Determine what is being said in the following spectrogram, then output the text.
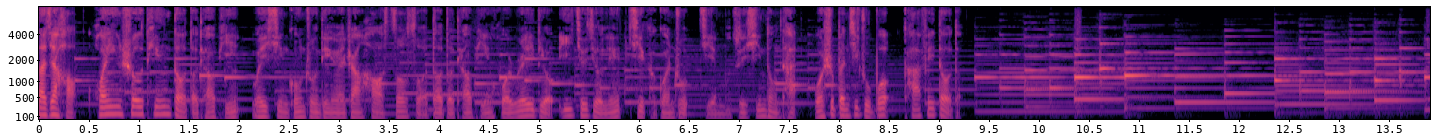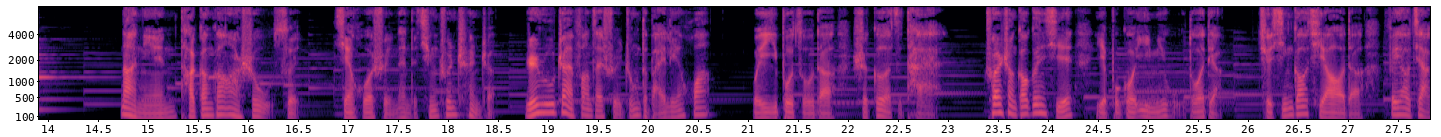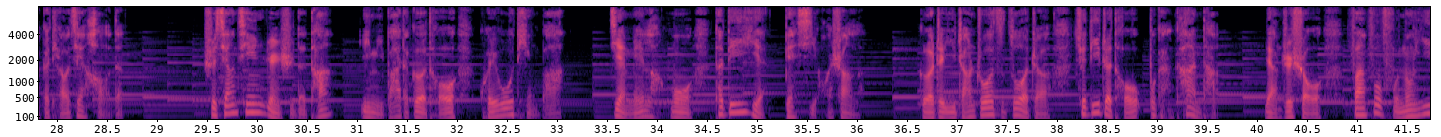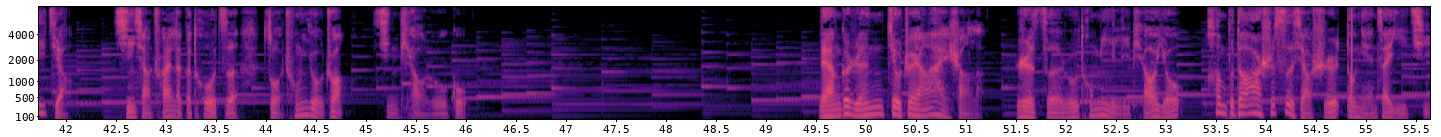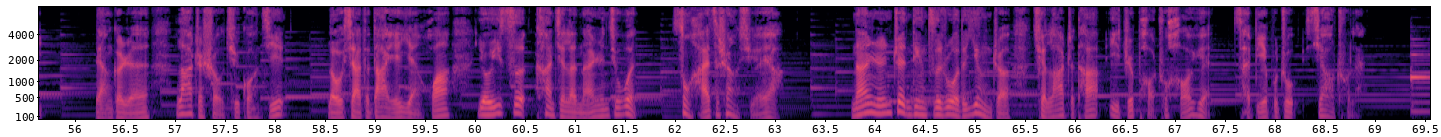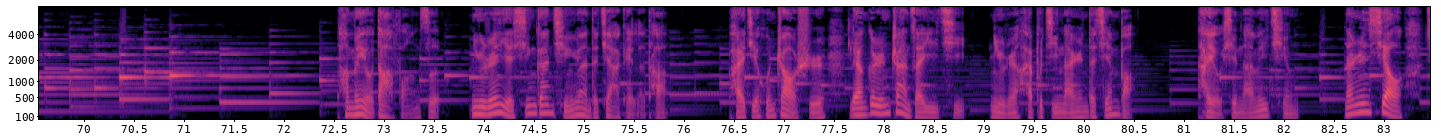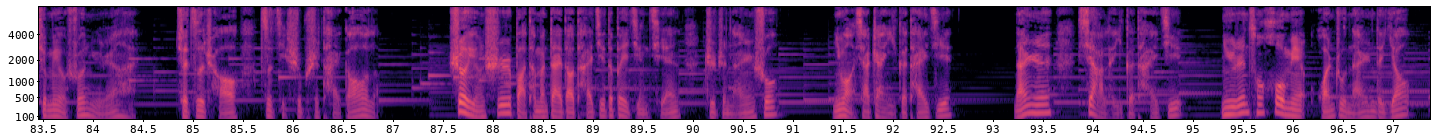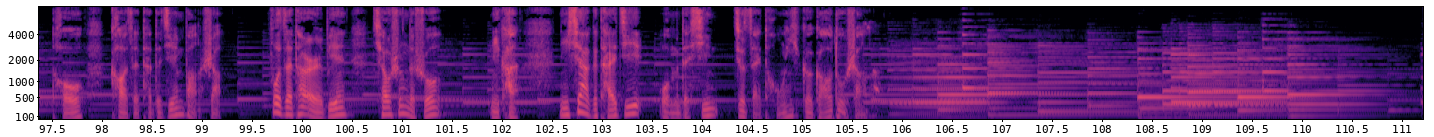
大家好，欢迎收听豆豆调频。微信公众订阅账号搜索“豆豆调频”或 “radio 一九九零”即可关注节目最新动态。我是本期主播咖啡豆豆。那年他刚刚二十五岁，鲜活水嫩的青春衬着，人如绽放在水中的白莲花。唯一不足的是个子太矮，穿上高跟鞋也不过一米五多点却心高气傲的非要嫁个条件好的。是相亲认识的他，一米八的个头，魁梧挺拔，剑眉朗目。他第一眼便喜欢上了，隔着一张桌子坐着，却低着头不敢看他，两只手反复抚弄衣角，心像揣了个兔子，左冲右撞，心跳如鼓。两个人就这样爱上了，日子如同蜜里调油，恨不得二十四小时都粘在一起。两个人拉着手去逛街。楼下的大爷眼花，有一次看见了男人就问：“送孩子上学呀？”男人镇定自若的应着，却拉着她一直跑出好远，才憋不住笑出来。他没有大房子，女人也心甘情愿的嫁给了他。拍结婚照时，两个人站在一起，女人还不及男人的肩膀，他有些难为情。男人笑，却没有说女人矮，却自嘲自己是不是太高了。摄影师把他们带到台阶的背景前，指着男人说：“你往下站一个台阶。”男人下了一个台阶，女人从后面环住男人的腰，头靠在他的肩膀上，附在他耳边悄声地说：“你看，你下个台阶，我们的心就在同一个高度上了。”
